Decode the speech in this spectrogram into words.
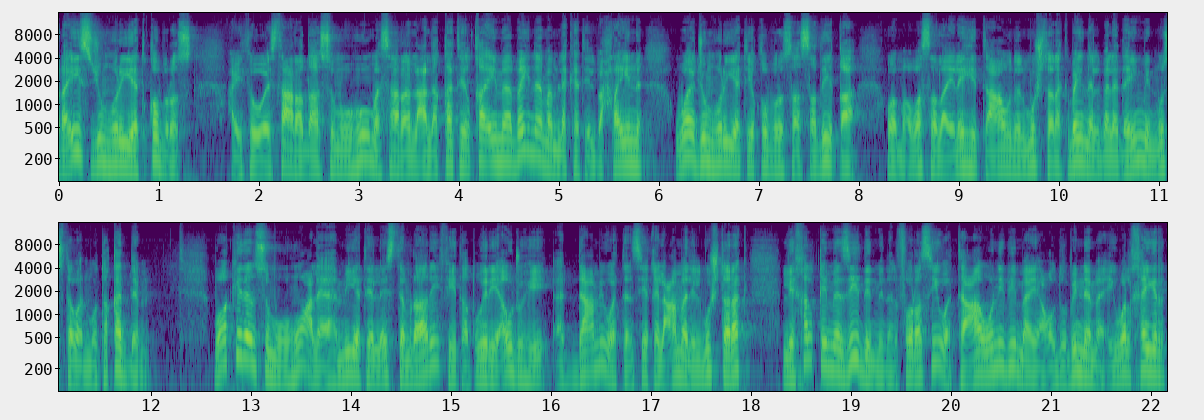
رئيس جمهورية قبرص حيث استعرض سموه مسار العلاقات القائمة بين مملكة البحرين وجمهورية قبرص الصديقة وما وصل إليه التعاون المشترك بين البلدين من مستوى متقدم. مؤكدا سموه على أهمية الاستمرار في تطوير أوجه الدعم والتنسيق العمل المشترك لخلق مزيد من الفرص والتعاون بما يعود بالنماء والخير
